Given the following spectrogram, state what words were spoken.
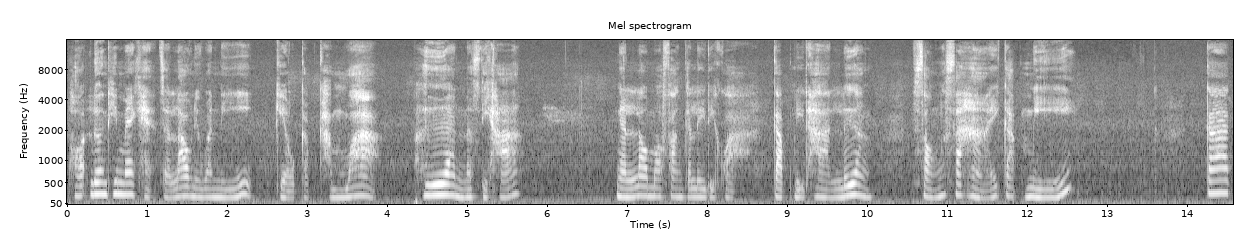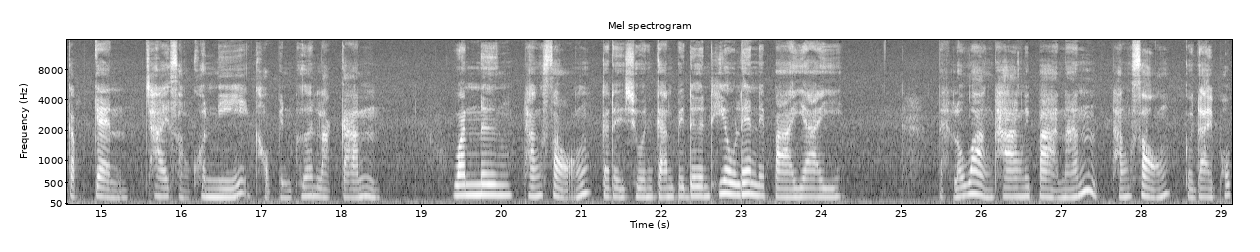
เพราะเรื่องที่แม่แขกจะเล่าในวันนี้เกี่ยวกับคำว่า เพื่อนนะสิคะ งั้นเรามาฟังกันเลยดีกว่า กับนิทานเรื่องสองสหายกับหมี ก้ากับแก่นชายสองคนนี้เขาเป็นเพื่อนรักกัน วันหนึ่งทั้งสองก็ได้ชวนกันไปเดินเที่ยวเล่นในป่าใหญ่ แต่ระหว่างทางในป่านั้น ทั้งสองก็ได้พบ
